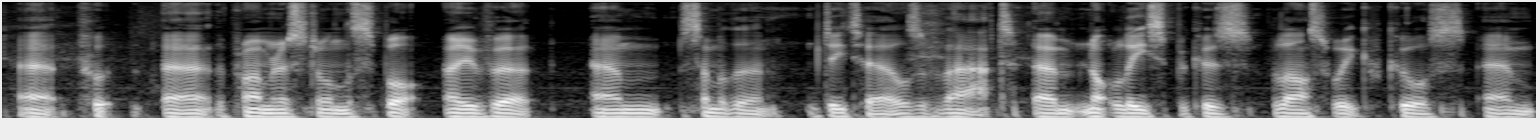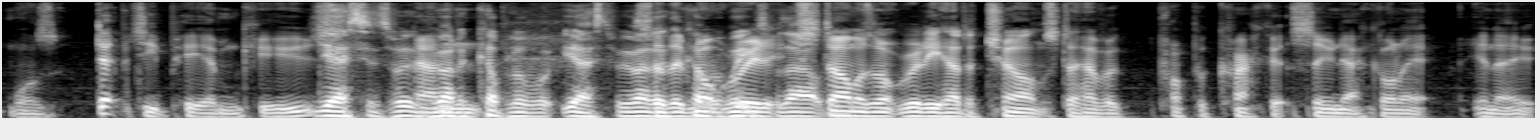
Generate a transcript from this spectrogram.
uh, put uh, the Prime Minister on the spot over um, some of the details of that, um, not least because last week, of course, um, was Deputy PMQs. Yes, it's, we've had a couple of yes, we've had so a they've couple not of weeks really, without. Starmer's not really had a chance to have a proper crack at Sunak on it, you know,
